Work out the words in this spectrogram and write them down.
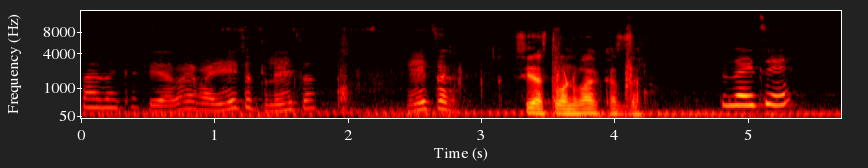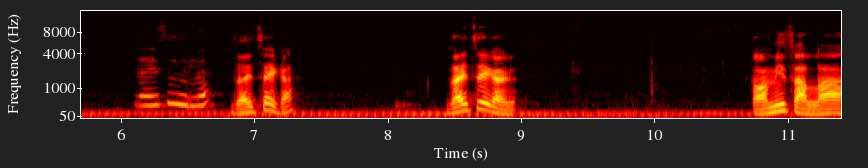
bye bye. Bye यायचं तुला यायचं. यायचं? सियास तोंड बघ कसं झालं. तू जायचंय? जायचं तुला? जायचंय का? जायचंय का ग? टॉमी चालला.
